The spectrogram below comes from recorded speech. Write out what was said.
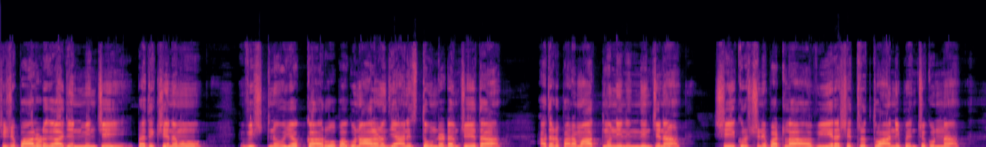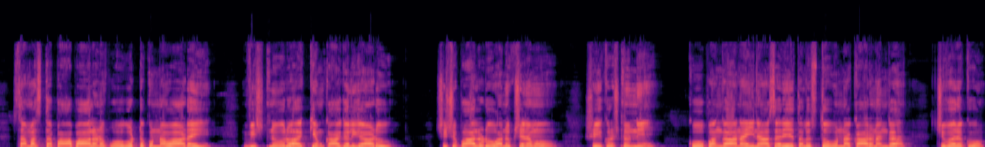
శిశుపాలుడుగా జన్మించి ప్రతి క్షణము విష్ణువు యొక్క రూపగుణాలను ధ్యానిస్తూ ఉండటం చేత అతడు పరమాత్ముని నిందించిన శ్రీకృష్ణుని పట్ల వీర శత్రుత్వాన్ని పెంచుకున్న సమస్త పాపాలను పోగొట్టుకున్నవాడై విష్ణువులు ఐక్యం కాగలిగాడు. శిశుపాలుడు అనుక్షణము శ్రీకృష్ణుణ్ణి కోపంగానైనా సరే తలుస్తూ ఉన్న కారణంగా చివరకు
